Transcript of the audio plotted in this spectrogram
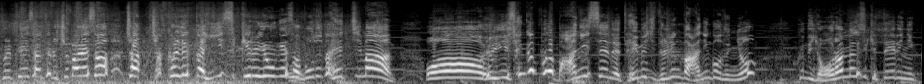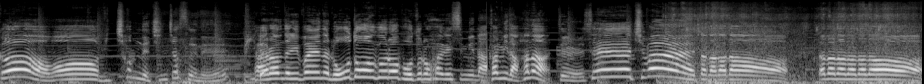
불피인 상태로 출발해서 자 좌클릭과 이 스킬을 이용해서 모두 다 했지만 와 여기 생각보다 많이 세네. 데미지 늘린 거 아니거든요 근데 11명이서 이렇게 때리니까 와 미쳤네. 진짜 세네. 자 여러분들 이번에는 로드워크로 보도록 하겠습니다. 갑니다. 하나 둘 셋 출발! 따다다다. 따다다다다다.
